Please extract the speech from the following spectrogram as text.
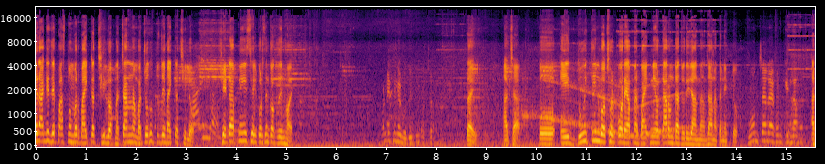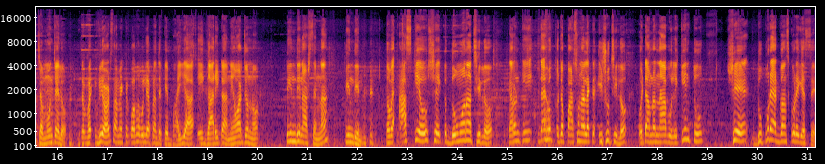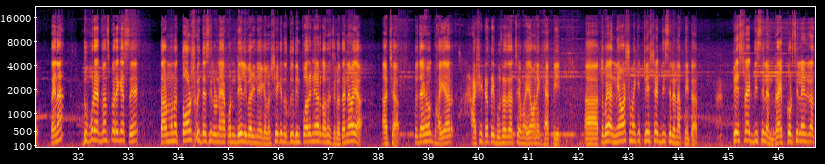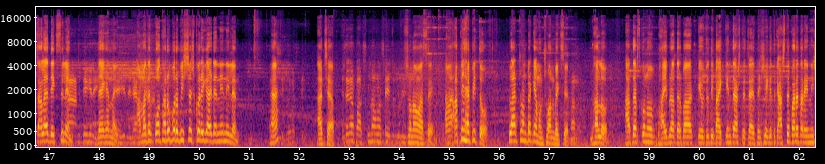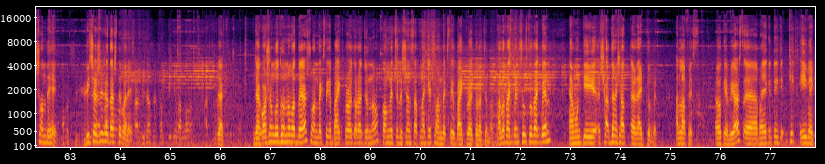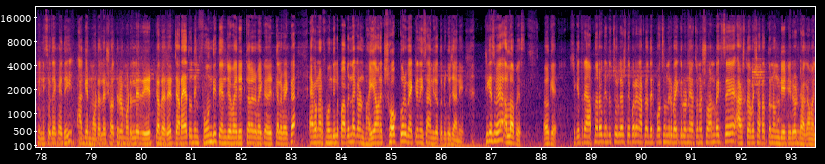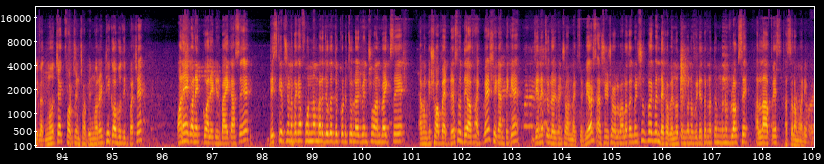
এর আগে যে পাঁচ নম্বর বাইকটা ছিল আপনার চার নাম্বার চতুর্থ যে বাইকটা ছিল সেটা আপনি সেল করছেন কতদিন হয়? তাই? আচ্ছা। তো এই দুই তিন বছর পরে আপনার বাইক নেওয়ার কারণটা যদি জানাতেন একটু। মন চাইলে এখন কিনলাম। আচ্ছা মন চাইলো। ভিউয়ার্স আমি একটা কথা বলি আপনাদেরকে। ভাইয়া এই গাড়িটা নেওয়ার জন্য তিন দিন আসছেন না? তিন দিন। তবে আজকেও সে একটু দোমনা ছিল। কারণ কি যাই হোক ওটা পার্সোনাল একটা ইস্যু ছিল। ওইটা আমরা না বলি। কিন্তু সে দুপুরে অ্যাডভান্স করে গেছে। তাই না? দুপুরে অ্যাডভান্স করে গেছে। তার মনে হয় তর্স হইতেছিল না এখন ডেলিভারি নিয়ে গেল। সে কিন্তু দুই দিন পরে নেওয়ার কথা ছিল। তাই না ভাইয়া? আচ্ছা তো যাই হোক ভাইয়ার হাসিটাতেই বোঝা যাচ্ছে ভাইয়া অনেক হ্যাপি তো ভাইয়া নেওয়ার সময় কি টেস্ট রাইড দিছিলেন আপনি এটার টেস্ট রাইড দিছিলেন ড্রাইভ করছিলেন এটা চালায় দেখছিলেন। দেখেন নাই। আমাদের কথার উপর বিশ্বাস করে গাড়িটা নিয়ে নিলেন। হ্যাঁ? আচ্ছা। সুনাম আছে আপনি হ্যাপি তো? প্ল্যাটফর্মটা কেমন সোহান বাইকসের ভালো। আদার্স কোনো ভাই ব্রাদার বা কেউ যদি বাইক কিনতে আসতে চায় সে কিন্তু আসতে পারে তার নিঃসন্দেহে? বিশ্বাসের সাথে আসতে পারে। যাক। যাক, অসংখ্য ধন্যবাদ ভাইয়া সোহান বাইক থেকে বাইক ক্রয় করার জন্য। কংগ্রেচুলেশনস আপনাকে সোহান বাইক থেকে বাইক ক্রয় করার জন্য। ভালো থাকবেন, সুস্থ থাকবেন, এমনকি সাবধানে রাইড করবেন। আল্লাহ হাফেজ। ওকে ভিউয়ার্স ভাইয়া কিন্তু ঠিক এই বাইকটা নিচে দেখাই দিই। আগের মডেলের সতেরো মডেলের রেড কালারের যারা এতদিন ফোন দিতেন যে, ভাই রেড কালারের বাইকটা রেড কালার বাইকটা এখন আর ফোন দিলে পাবেন না, কারণ ভাইয়া অনেক শখ করে বাইকটা নিয়েছে আমি যতটুকু জানি। ঠিক আছে ভাই আল্লাহ হাফেজ। ওকে সেক্ষেত্রে আপনারাও কিন্তু চলে আসতে পারেন আপনাদের পছন্দের বাইকগুলো নেওয়ার জন্য সোয়ান বাইকসে আসতে হবে সাতাত্তর নং DAT road Dhaka Malibagh, Nochak Fortune shopping মলের ঠিক অপোজিট পাশে। অনেক অনেক কোয়ালিটির বাইক আছে। ডিসক্রিপশনে থাকা ফোন নাম্বারে যোগাযোগ করে চলে আসবেন সোহান বাইকসে এমনকি শপ অ্যাড্রেসও দেওয়া থাকবে। সেখান থেকে জেনে চলে আসবেন সোহান বাইকসে ভিউয়ার্স আর সেই সকলে ভালো থাকবেন, সুস্থ থাকবেন। দেখাবেন নতুন কোনো ভিডিওতে নতুন কোনো ব্লগসে আল্লাহ হাফেজ। আসসালামু আলাইকুম।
